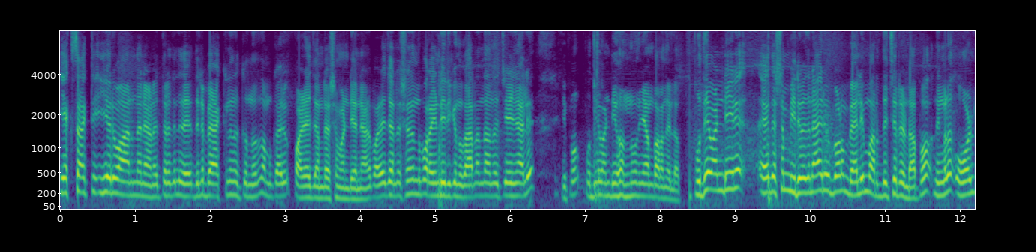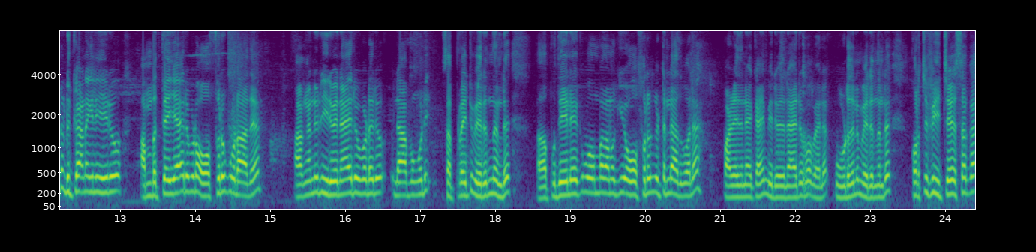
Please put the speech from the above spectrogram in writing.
എക്സാക്ട് ഈ ഒരു വാഹനം തന്നെയാണ്. ഇത്തരത്തിൽ ഇതിന്റെ ബാക്കിൽ നിൽക്കുന്നത് നമുക്കൊരു പഴയ ജനറേഷൻ വണ്ടി തന്നെയാണ്. പഴയ ജനറേഷൻ എന്ന് പറയേണ്ടിയിരിക്കുന്നു. കാരണം എന്താണെന്ന് വെച്ച് കഴിഞ്ഞാൽ ഇപ്പോൾ പുതിയ വണ്ടി വന്നു എന്ന് ഞാൻ പറഞ്ഞല്ലോ. പുതിയ വണ്ടിയിൽ ഏകദേശം ഇരുപതിനായിരം രൂപയോളം വിലയും വർദ്ധിച്ചിട്ടുണ്ട്. അപ്പോൾ നിങ്ങൾ ഓൾഡ് എടുക്കുകയാണെങ്കിൽ ഈ ഒരു അമ്പത്തയ്യായിരം രൂപയുടെ ഓഫർ കൂടാതെ അങ്ങനെ ഒരു ഇരുപതിനായിരം രൂപയുടെ ഒരു ലാഭം കൂടി സെപ്പറേറ്റ് വരുന്നുണ്ട്. പുതിയയിലേക്ക് പോകുമ്പോൾ നമുക്ക് ഈ ഓഫറും കിട്ടില്ല. അതുപോലെ പഴയതിനേക്കായും ഇരുപതിനായിരം രൂപ വില കൂടുതലും വരുന്നുണ്ട്. കുറച്ച് ഫീച്ചേഴ്സൊക്കെ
